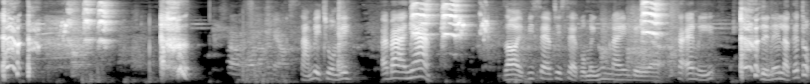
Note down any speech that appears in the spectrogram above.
sám về chuồng đi. Bye bye nha. Rồi video chia sẻ của mình hôm nay về à, các em ý. Đến đây là kết thúc.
